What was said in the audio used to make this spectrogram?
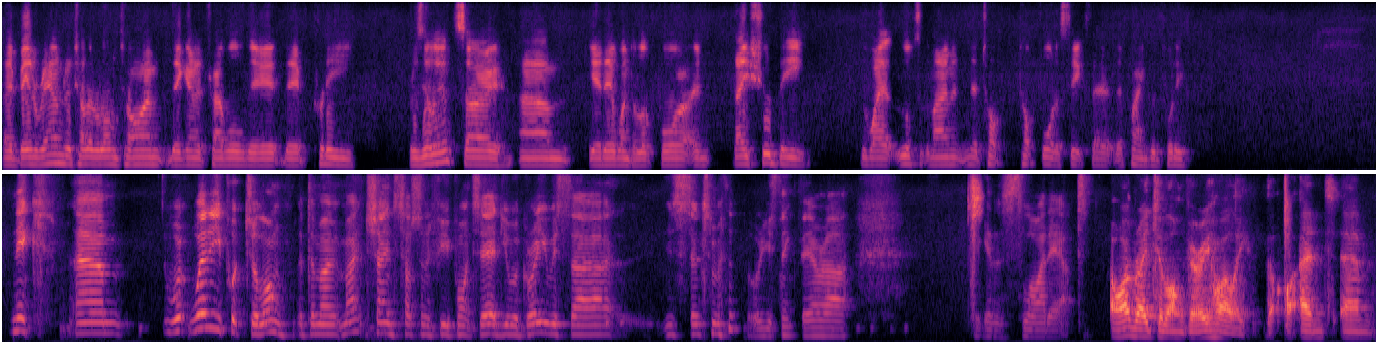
they've been around each other a long time. They're going to travel. They're they're pretty resilient. So um, yeah, they're one to look for, and they should be the way it looks at the moment in the top top four to six. They're, they're playing good footy. Nick, um, wh- where do you put Geelong at the moment, mate? Shane's touched on a few points there. Do you agree with uh, his sentiment, or do you think they're uh, they're going to slide out? I rate Geelong very highly, and um,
